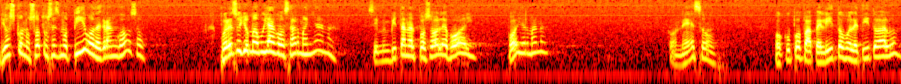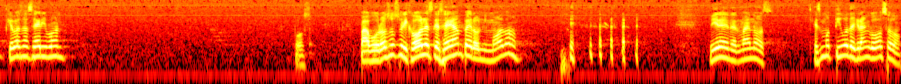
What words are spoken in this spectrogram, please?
Dios con nosotros es motivo de gran gozo. Por eso yo me voy a gozar mañana. Si me invitan al pozole, voy. Voy, hermana. Con eso. Ocupo papelito, boletito, algo. ¿Qué vas a hacer, Ivonne? Pues, pavorosos frijoles que sean, pero ni modo. Miren, hermanos, es motivo de gran gozo.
